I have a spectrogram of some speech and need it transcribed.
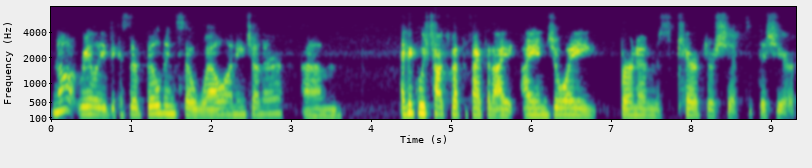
not really because they're building so well on each other. Um I think we've talked about the fact that I I enjoy Burnham's character shift this year.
